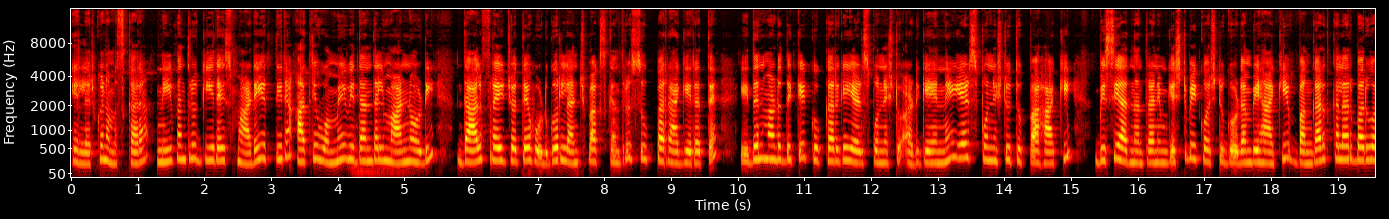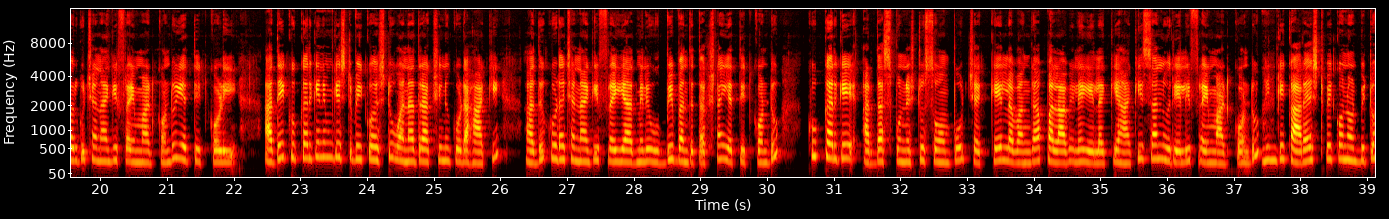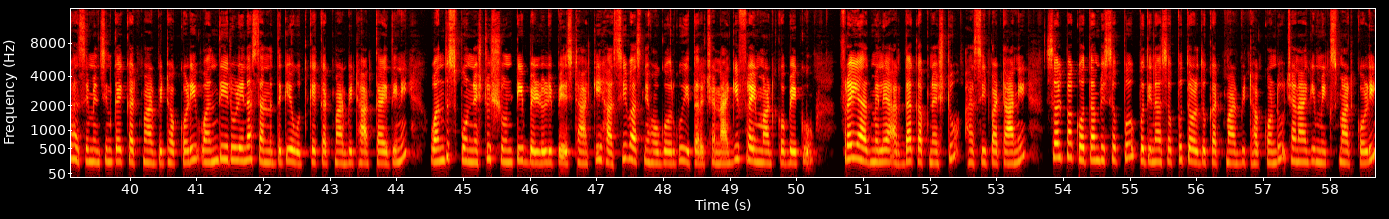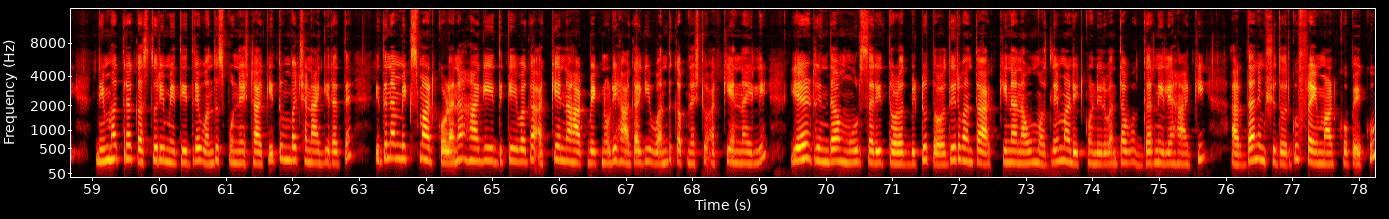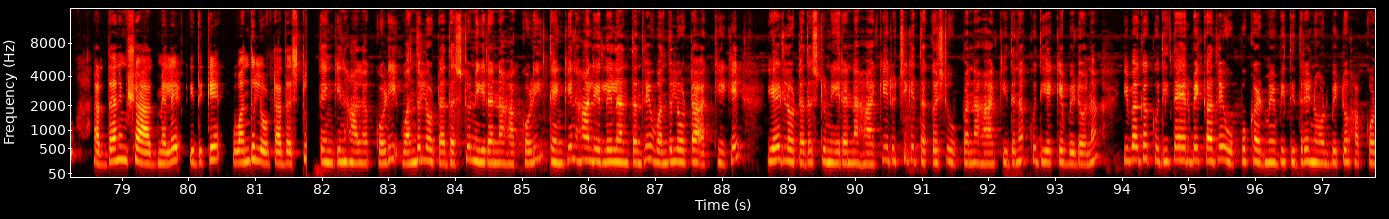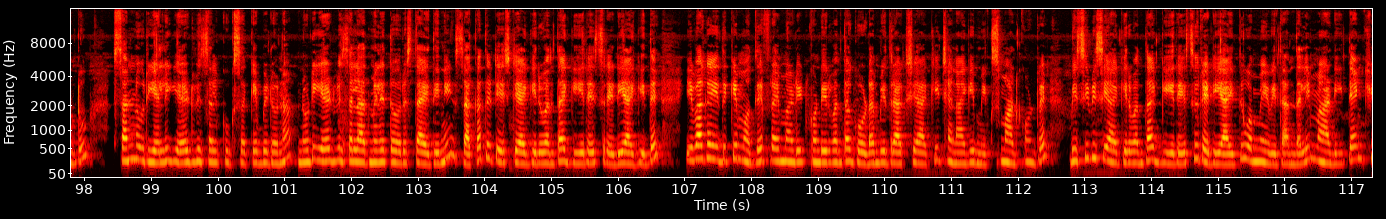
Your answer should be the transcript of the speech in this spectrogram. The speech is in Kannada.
ಎಲ್ಲರಿಗೂ ನಮಸ್ಕಾರ. ನೀವಂತರೂ ಗೀ ರೈಸ್ ಮಾಡೇ ಇರ್ತೀರ? ಆದರೆ ಒಮ್ಮೆ ವಿಧಾನದಲ್ಲಿ ಮಾಡಿ ನೋಡಿ, ದಾಲ್ ಫ್ರೈ ಜೊತೆ ಹುಡುಗರು ಲಂಚ್ ಬಾಕ್ಸ್ಗಂತೂ ಸೂಪರ್ ಆಗಿರುತ್ತೆ. ಇದನ್ನು ಮಾಡೋದಕ್ಕೆ ಕುಕ್ಕರ್ಗೆ ಎರಡು ಸ್ಪೂನಷ್ಟು ಅಡುಗೆ ಎಣ್ಣೆ, ಎರಡು ಸ್ಪೂನಷ್ಟು ತುಪ್ಪ ಹಾಕಿ, ಬಿಸಿ ಆದ ನಂತರ ನಿಮ್ಗೆ ಎಷ್ಟು ಬೇಕೋ ಅಷ್ಟು ಗೋಡಂಬಿ ಹಾಕಿ, ಬಂಗಾರದ ಕಲರ್ ಬರುವವರೆಗೂ ಚೆನ್ನಾಗಿ ಫ್ರೈ ಮಾಡಿಕೊಂಡು ಎತ್ತಿಟ್ಕೊಳ್ಳಿ. ಅದೇ ಕುಕ್ಕರ್ಗೆ ನಿಮ್ಗೆ ಎಷ್ಟು ಬೇಕೋ ಅಷ್ಟು ಒಣ ದ್ರಾಕ್ಷಿನೂ ಕೂಡ ಹಾಕಿ ಅದು ಕೂಡ ಚೆನ್ನಾಗಿ ಫ್ರೈ ಆದಮೇಲೆ ಉಬ್ಬಿ ಬಂದ ತಕ್ಷಣ ಎತ್ತಿಟ್ಕೊಂಡು ಕುಕ್ಕರ್ಗೆ ಅರ್ಧ ಸ್ಪೂನಷ್ಟು ಸೋಂಪು, ಚಕ್ಕೆ, ಲವಂಗ, ಪಲಾವ್ ಎಲೆ, ಏಲಕ್ಕಿ ಹಾಕಿ ಸಣ್ಣ ಉರಿಯಲ್ಲಿ ಫ್ರೈ ಮಾಡಿಕೊಂಡು ನಿಮಗೆ ಖಾರ ಎಷ್ಟು ಬೇಕೋ ನೋಡಿಬಿಟ್ಟು ಹಸಿಮೆಣಸಿನ್ಕಾಯಿ ಕಟ್ ಮಾಡಿಬಿಟ್ಟು ಹಾಕ್ಕೊಳ್ಳಿ. ಒಂದು ಈರುಳ್ಳಿನ ಸಣ್ಣದಕ್ಕೆ ಉದ್ಕೆ ಕಟ್ ಮಾಡಿಬಿಟ್ಟು ಹಾಕ್ತಾ ಇದ್ದೀನಿ. ಒಂದು ಸ್ಪೂನ್ನಷ್ಟು ಶುಂಠಿ ಬೆಳ್ಳುಳ್ಳಿ ಪೇಸ್ಟ್ ಹಾಕಿ ಹಸಿ ವಾಸನೆ ಹೋಗೋವರೆಗೂ ಈ ಥರ ಚೆನ್ನಾಗಿ ಫ್ರೈ ಮಾಡ್ಕೋಬೇಕು. ಫ್ರೈ ಆದಮೇಲೆ ಅರ್ಧ ಕಪ್ನಷ್ಟು ಹಸಿ ಬಟಾಣಿ, ಸ್ವಲ್ಪ ಕೊತ್ತಂಬರಿ ಸೊಪ್ಪು, ಪುದೀನ ಸೊಪ್ಪು ತೊಳೆದು ಕಟ್ ಮಾಡಿಬಿಟ್ಟು ಹಾಕ್ಕೊಂಡು ಚೆನ್ನಾಗಿ ಮಿಕ್ಸ್ ಮಾಡ್ಕೊಳ್ಳಿ. ನಿಮ್ಮ ಹತ್ರ ಕಸ್ತೂರಿ ಮೆಥಿ ಇದ್ದರೆ ಒಂದು ಸ್ಪೂನಷ್ಟು ಹಾಕಿ ತುಂಬ ಚೆನ್ನಾಗಿರುತ್ತೆ. ಇದನ್ನು ಮಿಕ್ಸ್ ಮಾಡ್ಕೊಳ್ಳೋಣ. ಹಾಗೆ ಇದಕ್ಕೆ ಇವಾಗ ಅಕ್ಕಿಯನ್ನು ಹಾಕಬೇಕು ನೋಡಿ. ಹಾಗಾಗಿ ಒಂದು ಕಪ್ನಷ್ಟು ಅಕ್ಕಿಯನ್ನು ಇಲ್ಲಿ ಎರಡರಿಂದ ಮೂರು ಸರಿ ತೊಳೆದ್ಬಿಟ್ಟು ತೊಳೆದಿರುವಂಥ ಅಕ್ಕಿನ ನಾವು ಮೊದಲೇ ಮಾಡಿಟ್ಕೊಂಡಿರುವಂಥ ಒಗ್ಗರಣೆಲೆ ಹಾಕಿ ಅರ್ಧ ನಿಮಿಷದವರೆಗೂ ಫ್ರೈ ಮಾಡ್ಕೋಬೇಕು. ಅರ್ಧ ನಿಮಿಷ ಆದಮೇಲೆ ಇದಕ್ಕೆ ಒಂದು ಲೋಟದಷ್ಟು ತೆಂಗಿನ ಹಾಲು ಹಾಕ್ಕೊಳ್ಳಿ. ಒಂದು ಲೋಟದಷ್ಟು ನೀರನ್ನು ಹಾಕ್ಕೊಳ್ಳಿ. ತೆಂಗಿನ ಹಾಲು ಇರಲಿಲ್ಲ ಅಂತಂದರೆ ಒಂದು ಲೋಟ ಅಕ್ಕಿಗೆ ಎರಡು ಲೋಟದಷ್ಟು ನೀರನ್ನು ಹಾಕಿ ರುಚಿಗೆ ತಕ್ಕಷ್ಟು ಉಪ್ಪನ್ನು ಹಾಕಿ ಇದನ್ನು ಕುದಿಯೋಕ್ಕೆ ಬಿಡೋಣ. ಇವಾಗ ಕುದೀತಾ ಇರಬೇಕಾದ್ರೆ ಉಪ್ಪು ಕಡಿಮೆ ಬಿದ್ದಿದ್ರೆ ನೋಡಿಬಿಟ್ಟು ಹಾಕ್ಕೊಂಡು ಸಣ್ಣ ಉರಿಯಲ್ಲಿ ಎರಡು ವಿಸಲ್ ಕುಗ್ಸೋಕ್ಕೆ ಬಿಡೋಣ. ನೋಡಿ, ಎರಡು ವಿಸಲ್ ಆದಮೇಲೆ ತೋರಿಸ್ತಾ ಇದ್ದೀನಿ. ಸಖತ್ ಟೇಸ್ಟಿಯಾಗಿರುವಂಥ ಗೀ ರೈಸ್ ರೆಡಿಯಾಗಿದೆ ಇವಾಗ ಇದಕ್ಕೆ ಮೊದಲೇ ಫ್ರೈ ಮಾಡಿ ಇಟ್ಕೊಂಡಿರುವಂಥ ಗೋಡಂಬಿ ದ್ರಾಕ್ಷಿ ಹಾಕಿ ಚೆನ್ನಾಗಿ ಮಿಕ್ಸ್ ಮಾಡಿಕೊಂಡ್ರೆ ಬಿಸಿ ಬಿಸಿ ಆಗಿರುವಂಥ ಗೀ ರೈಸು ರೆಡಿ ಆಯಿತು. ಒಮ್ಮೆ ವಿಧಾನದಲ್ಲಿ ಮಾಡಿ. Thank you.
